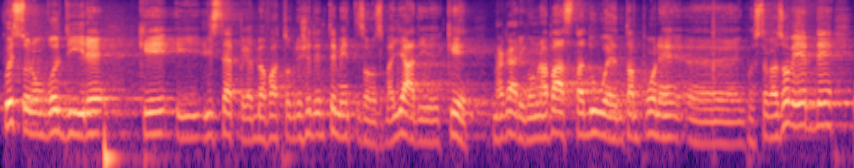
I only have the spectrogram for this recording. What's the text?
questo non vuol dire che gli step che abbiamo fatto precedentemente sono sbagliati perché magari con una pasta 2 un tampone eh, in questo caso verde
